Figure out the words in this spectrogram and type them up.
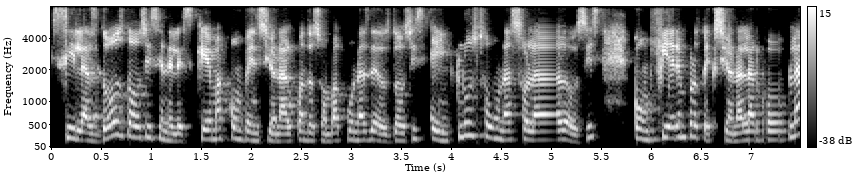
si las dos dosis en el esquema convencional, cuando son vacunas de dos dosis e incluso una sola dosis, confieren protección a largo plazo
